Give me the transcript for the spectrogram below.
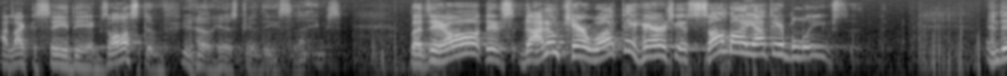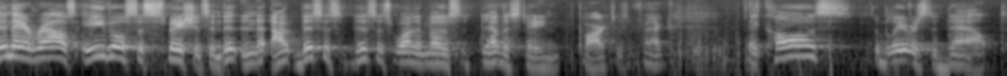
I'd like to see the exhaustive, you know, history of these things. But they're all, there's, I don't care what the heresy is, somebody out there believes it. And then they arouse evil suspicions. And, this, and I, this, is, this is one of the most devastating parts, is the fact they cause the believers to doubt.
